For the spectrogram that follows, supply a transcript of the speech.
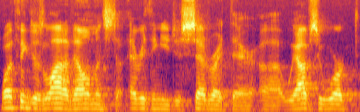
Well, I think there's a lot of elements to everything you just said right there. Uh, we obviously worked.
